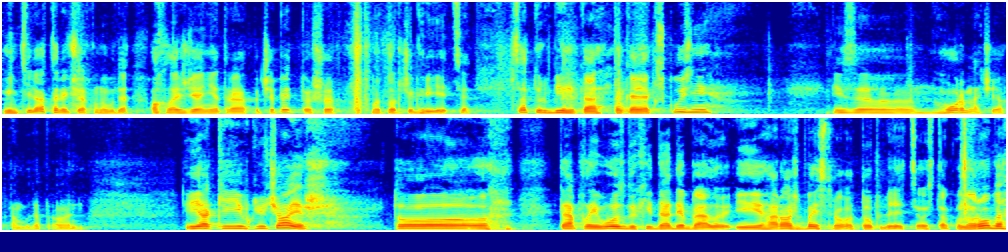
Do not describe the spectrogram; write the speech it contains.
вентилятори, чи як воно буде, охлаждення треба почепити, то що моторчик гріється. Це турбінка така, як з кузні, із е, горна, чи як там буде правильно. І як її включаєш, то теплий воздух іде дебело, і гараж швидко отоплюється. Ось так воно робить.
